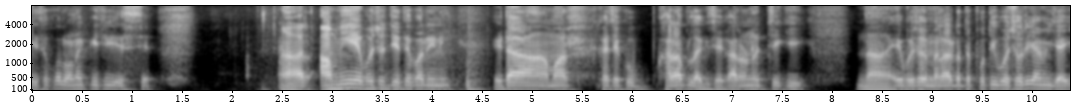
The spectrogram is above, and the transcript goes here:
এই সকল অনেক কিছুই এসছে। আর আমি এবছর যেতে পারিনি। এটা আমার কাছে খুব খারাপ লাগছে। কারণ হচ্ছে কি, না এবছর মেলাটাতে প্রতি বছরই আমি যাই।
